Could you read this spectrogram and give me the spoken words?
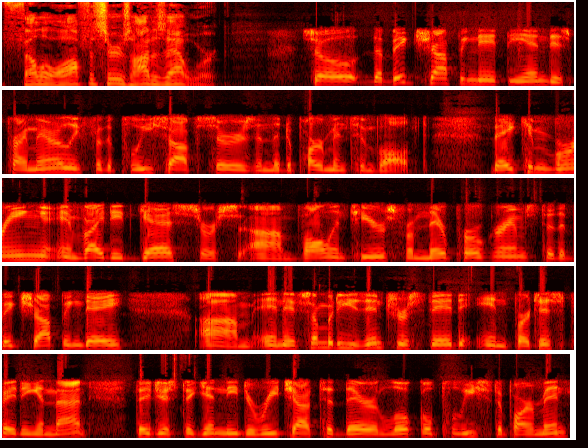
fellow officers? How does that work? So, the big shopping day at the end is primarily for the police officers and the departments involved. They can bring invited guests or um, volunteers from their programs to the big shopping day um, and if somebody's interested in participating in that, they just again need to reach out to their local police department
